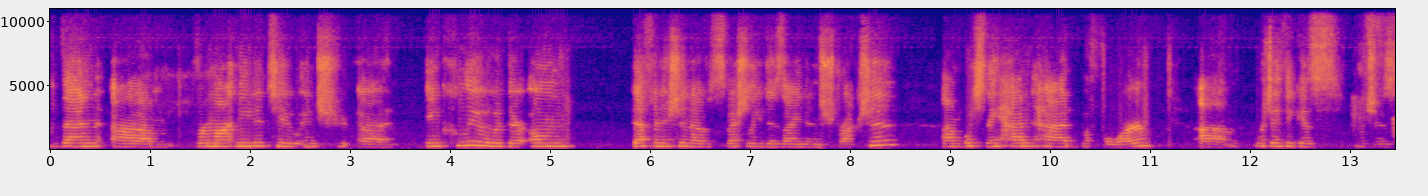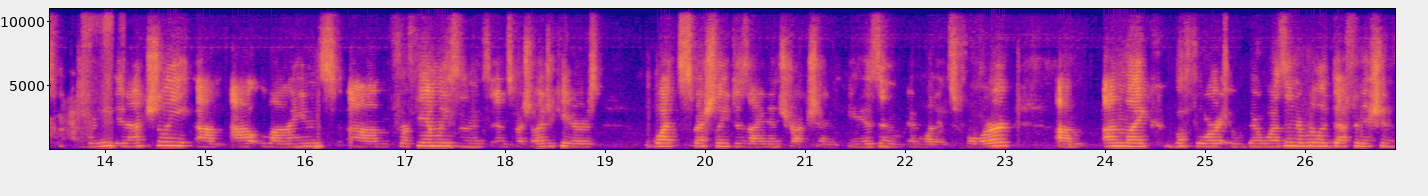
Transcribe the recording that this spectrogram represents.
then, um, Vermont needed to uh, include their own definition of specially designed instruction, um, which they hadn't had before, um, which I think is which is great. It actually um, outlines um, for families and, and special educators what specially designed instruction is and, and what it's for. Um, unlike before, it, there wasn't a real definition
